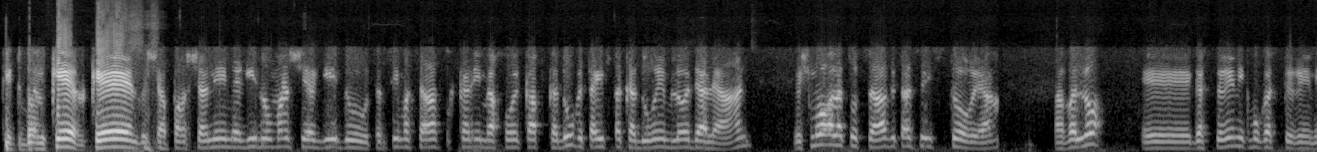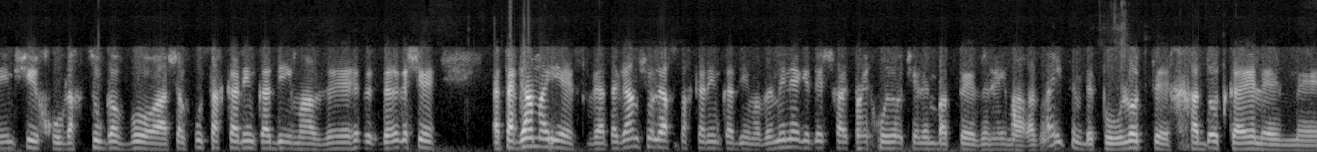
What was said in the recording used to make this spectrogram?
תתבנקר, כן, ושהפרשנים יגידו מה שיגידו, תשים עשרה שחקנים מאחורי כף כדור ותעיף את הכדורים לא יודע לאן, ושמור על התוצאה ותעשה היסטוריה, אבל לא. אה, גספריני כמו גספריני, המשיכו, לחצו גבוה, שלחו שחקנים קדימה, וברגע ש... אתה גם עייף, ואתה גם שולח שחקנים קדימה, ומנגד יש לך את האיכויות של אמבפה ונאמר. אז ראיתם, בפעולות אה, חדות כאלה הם אה,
